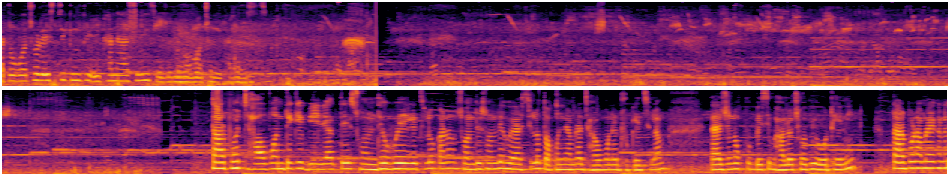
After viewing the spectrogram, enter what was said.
এত বছর এসছি কিন্তু এখানে আসিনি সেই জন্য এই বছর এখানে এসেছি। তারপর ঝাউবন থেকে বেরিয়াতে সন্ধে হয়ে গেছিল, কারণ সন্ধে সন্ধে হয়ে আসছিল, তখনই আমরা ঝাউবনে ঢুকেছিলাম। তাই জন্য খুব বেশি ভালো ছবি ওঠেনি। তারপর আমরা এখানে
